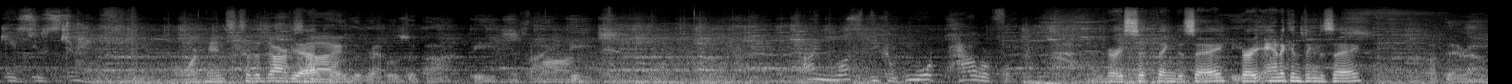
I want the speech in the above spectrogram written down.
gives you strength. More hints to the dark Yeah. side. The rebels apart piece by piece. I must become more powerful. Very Sith thing to say. Very Anakin thing to say. Of their own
